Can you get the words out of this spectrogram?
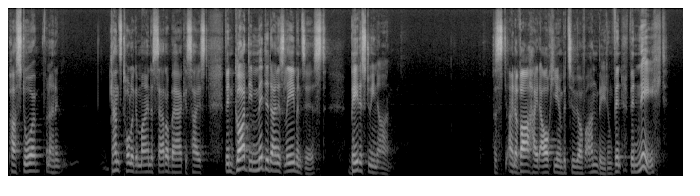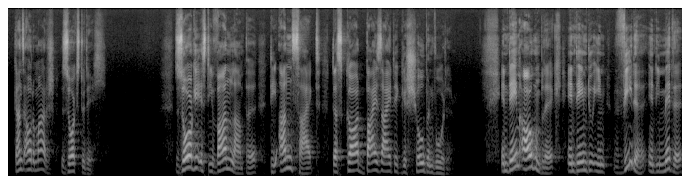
Pastor von einer ganz tolle Gemeinde, Saddleback. Es heißt, wenn Gott die Mitte deines Lebens ist, betest du ihn an. Das ist eine Wahrheit auch hier in Bezug auf Anbetung. Wenn, wenn nicht, ganz automatisch sorgst du dich. Sorge ist die Warnlampe, die anzeigt, dass Gott beiseite geschoben wurde. In dem Augenblick, in dem du ihn wieder in die Mitte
